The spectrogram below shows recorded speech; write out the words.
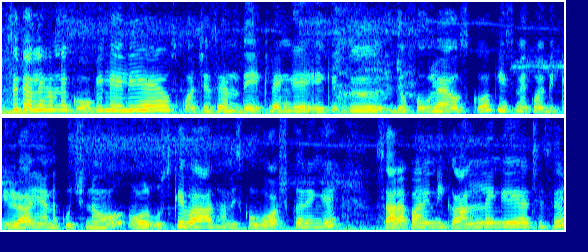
सबसे पहले हमने गोभी ले ली है, उसको अच्छे से हम देख लेंगे। एक एक जो फूल है उसको कि इसमें कोई भी कीड़ा या ना कुछ ना हो, और उसके बाद हम इसको वॉश करेंगे। सारा पानी निकाल लेंगे अच्छे से।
